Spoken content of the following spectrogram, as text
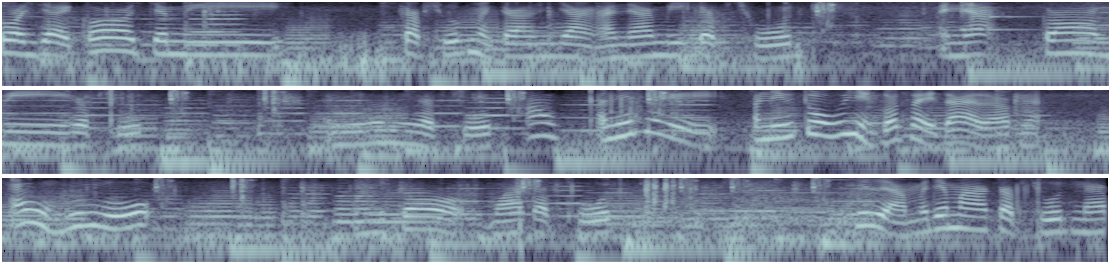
ส่วนใหญ่ก็จะมีกับชุดเหมือนกันอย่างอันนี้มีกับชุด อันนี้ก็มีกับชุด นี้ก็มีกับชุดเอ้าอันนี้ใส่อันนี้ตัวผู้หญิงก็ใส่ได้แล้วเนี่ยเอ้าผมเพิ่งรู้อันนี้ก็มากับชุด ที่เหลือไม่ได้มากับชุดนะ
